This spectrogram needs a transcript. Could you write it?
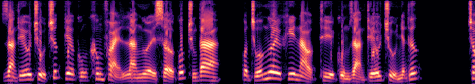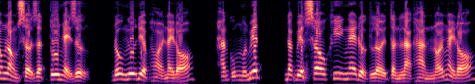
Giản thiếu chủ trước kia cũng không phải là người sở quốc chúng ta, quận chúa ngươi khi nào thì cùng giản thiếu chủ nhận thức. Trong lòng sở giật tu nhảy dựng, đô ngữ điệp hỏi này đó, hắn cũng muốn biết, đặc biệt sau khi nghe được lời tần lạc hàn nói ngày đó.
